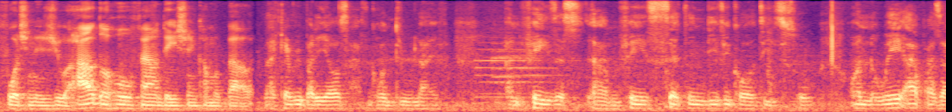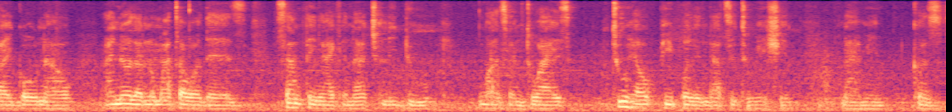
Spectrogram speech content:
fortunate as you. are. How the whole foundation come about? Like everybody else, I've gone through life and phases, um, face certain difficulties. So on the way up as I go now, I know that no matter what, there's something I can actually do once and twice to help people in that situation. You know what I mean? Because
